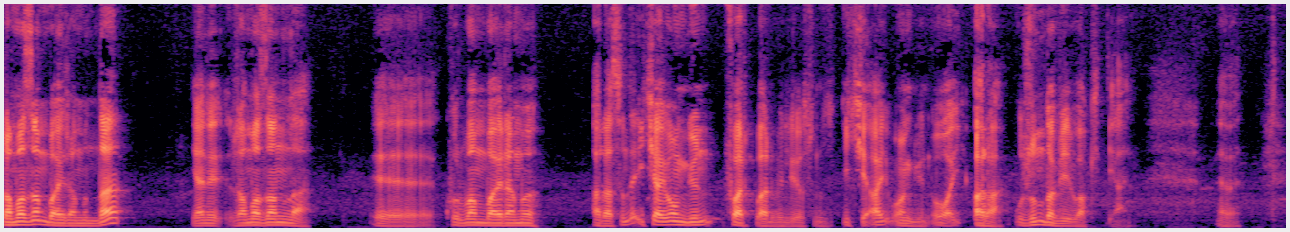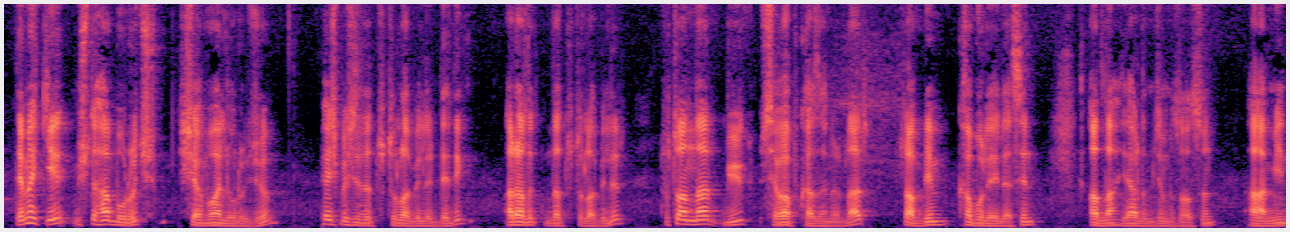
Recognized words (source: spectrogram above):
Ramazan bayramında yani Ramazan'la e, Kurban bayramı arasında iki ay on gün fark var biliyorsunuz. İki ay on gün. O ay ara. Uzun da bir vakit yani. Evet. Demek ki müstehab oruç, şevval orucu peş peşe de tutulabilir dedik. Aralıklı da tutulabilir. Tutanlar büyük sevap kazanırlar. Rabbim kabul eylesin. Allah yardımcımız olsun. Amin.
